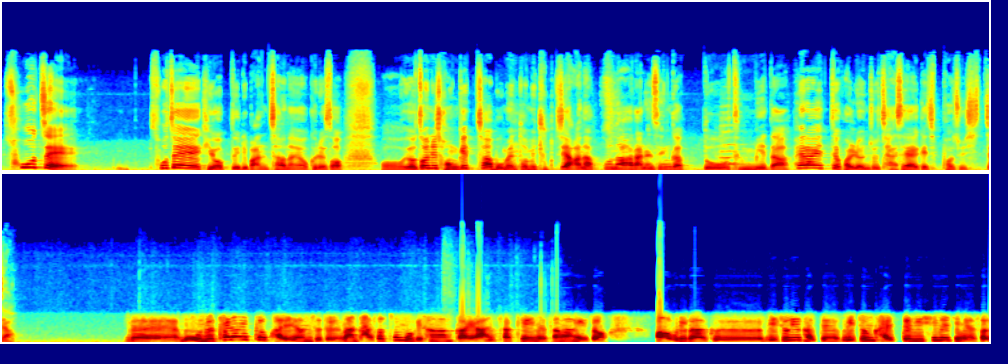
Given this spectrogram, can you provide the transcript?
소재 소재 기업들이 많잖아요. 그래서 어, 여전히 전기차 모멘텀이 죽지 않았구나라는 생각도 듭니다. 페라이트 관련주 자세하게 짚어주시죠. 네, 뭐 오늘 페라이트 관련주들만 다섯 종목이 상한가에 안착해 있는 상황이죠. 아, 우리가 그 미중의 갈등, 미중 갈등이 심해지면서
